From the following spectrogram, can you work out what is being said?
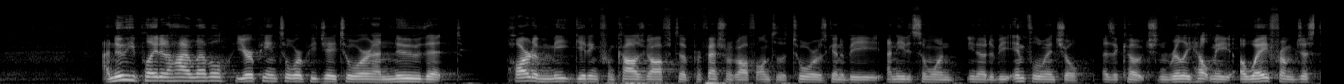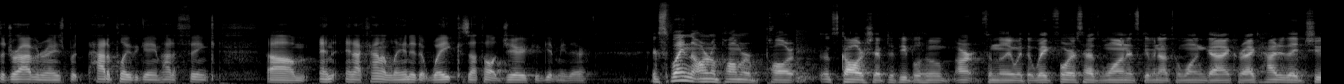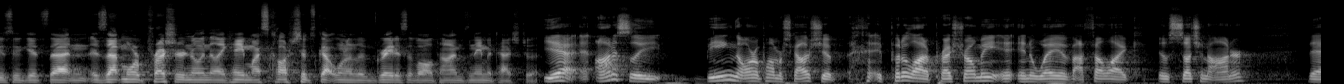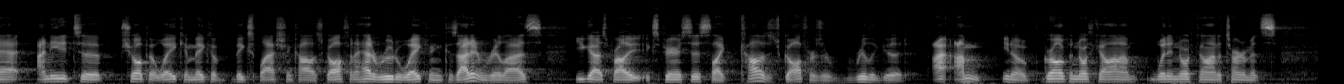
I knew he played at a high level, European Tour, PGA Tour, and I knew that part of me getting from college golf to professional golf onto the tour was going to be I needed someone, you know, to be influential as a coach and really help me away from just the driving range, but how to play the game, how to think. Um, and, and I kind of landed at Wake because I thought Jerry could get me there. Explain the Arnold Palmer scholarship to people who aren't familiar with it. Wake Forest has one; it's given out to one guy, correct? How do they choose who gets that? And is that more pressure knowing that, like, hey, my scholarship's got one of the greatest of all time's name attached to it? Yeah, honestly, being the Arnold Palmer Scholarship, it put a lot of pressure on me in, a way of I felt like it was such an honor that I needed to show up at Wake and make a big splash in college golf. And I had a rude awakening because I didn't realize you guys probably experienced this. Like college golfers are really good. I, I'm, you know, growing up in North Carolina, winning North Carolina tournaments,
